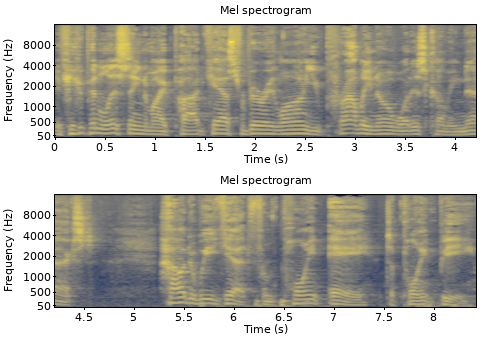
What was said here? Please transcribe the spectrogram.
If you've been listening to my podcast for very long, you probably know what is coming next. How do we get from point A to point B?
